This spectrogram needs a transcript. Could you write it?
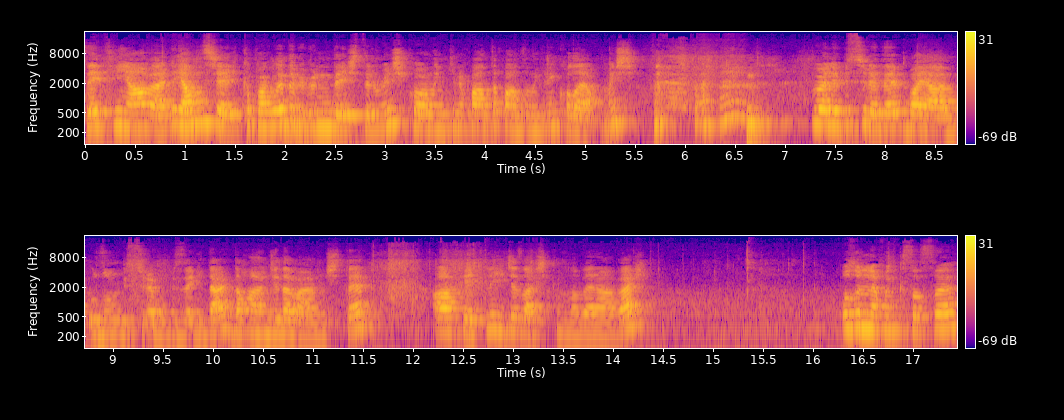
Zeytinyağı verdi. Yalnız şey kapakları da birbirini değiştirmiş. Kola'nınkini Fanta, Fanta'nınkini kola yapmış. Böyle bir sürede bayağı uzun bir süre bu bize gider. Daha önce de vermişti. Afiyetle yiyeceğiz aşkımla beraber. Uzun lafın kısası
